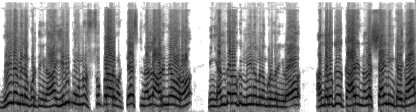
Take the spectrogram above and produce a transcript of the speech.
மீன் அமிலம் கொடுத்தீங்கன்னா இனிப்பு இன்னும் சூப்பராக இருக்கும். டேஸ்ட் நல்லா அருமையாக வரும். நீங்கள் எந்த அளவுக்கு மீன் அமிலம் கொடுக்குறீங்களோ அந்த அளவுக்கு காய் நல்லா ஷைனிங் கிடைக்கும்.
